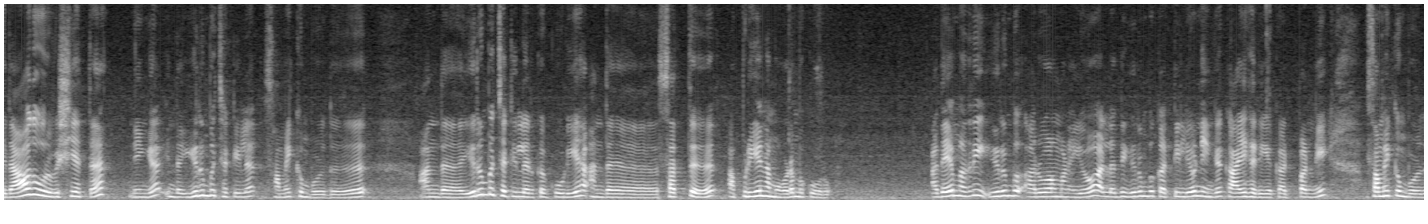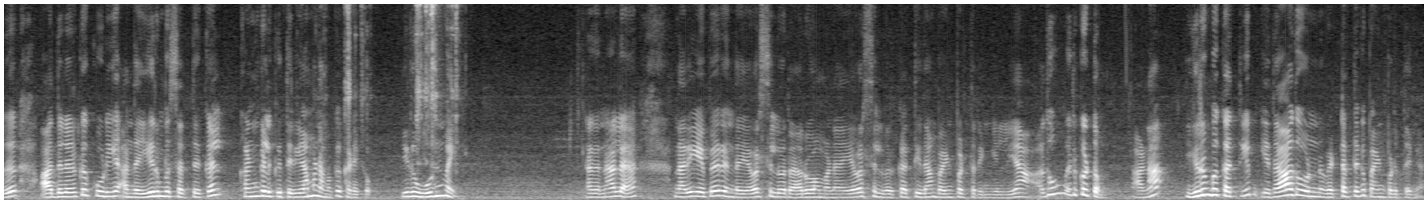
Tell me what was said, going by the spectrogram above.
ஏதாவது ஒரு விஷயத்தை நீங்கள் இந்த இரும்பு சட்டியில் சமைக்கும் பொழுது அந்த இரும்பு சட்டியில் இருக்கக்கூடிய அந்த சத்து அப்படியே நம்ம உடம்புக்கு வரும். அதே மாதிரி இரும்பு அருவாமனையோ அல்லது இரும்பு கட்டிலையோ நீங்கள் காய்கறியை கட் பண்ணி சமைக்கும்பொழுது அதில் இருக்கக்கூடிய அந்த இரும்பு சத்துக்கள் கண்களுக்கு தெரியாமல் நமக்கு கிடைக்கும். இது உண்மை. அதனால் நிறைய பேர் இந்த எவர் சில்வர் அருவாமனை எவர் சில்வர் கத்தி தான் பயன்படுத்துகிறீங்க இல்லையா? அதுவும் இருக்கட்டும். ஆனால் இரும்பு கத்தியும் ஏதாவது ஒன்று வெட்டுறதுக்கு பயன்படுத்துங்க.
